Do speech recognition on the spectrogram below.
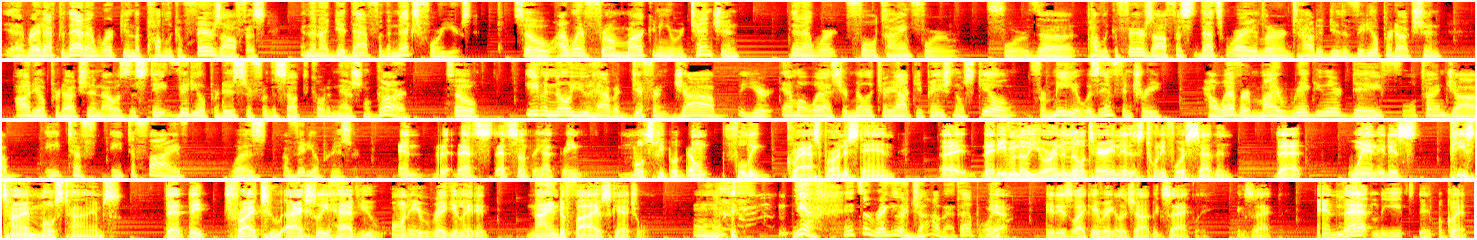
uh, right after that, I worked in the public affairs office. And then I did that for the next four years. So I went from marketing and retention. Then I worked full time for for the public affairs office. That's where I learned how to do the video production, audio production. I was the state video producer for the South Dakota National Guard. So even though you have a different job, your MOS, your military occupational skill, for me, it was infantry. However, my regular day full time job, eight to eight to five, was a video producer. And th- that's that's something I think most people don't fully grasp or understand uh, that even though you're in the military and it is 24 7, that when it is peacetime most times, that they try to actually have you on a regulated nine to five schedule. Mm-hmm. yeah, it's a regular job at that point. Yeah, it is like a regular job. Exactly. Exactly. And that leads. Oh, go ahead.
